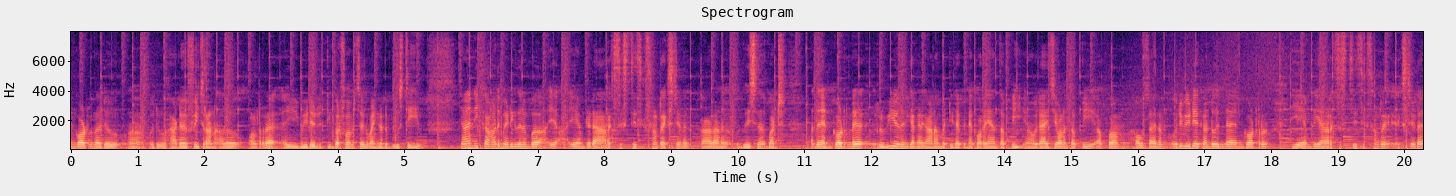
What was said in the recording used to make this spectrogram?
എൻകോഡർ എന്നൊരു ഒരു ഹാർഡ്വെയർ ഫീച്ചറാണ് അത് വളരെ ഈ വീഡിയോ എഡിറ്റിംഗ് പെർഫോമൻസ് ഒക്കെ ഭയങ്കരമായിട്ട് ബൂസ്റ്റ് ചെയ്യും. ഞാൻ ഈ കാർഡ് മേടിക്കുന്നതിന് മുമ്പ് എ എം ഡിയുടെ R X sixty six hundred X T എന്ന കാർഡാണ് ഉദ്ദേശിച്ചത്. ബട്ട് അതിന് എൻകോഡറിന്റെ റിവ്യൂ ഒന്നും എനിക്ക് അങ്ങനെ കാണാൻ പറ്റിയില്ല. പിന്നെ കുറേ ഞാൻ തപ്പി ഒരാഴ്ചയോളം തപ്പി. അപ്പം അവസാനം ഒരു വീഡിയോ കണ്ടു. ഇതിന്റെ എൻകോഡർ ഈ M D R X sixty six hundred എക്സ്റ്റിയുടെ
